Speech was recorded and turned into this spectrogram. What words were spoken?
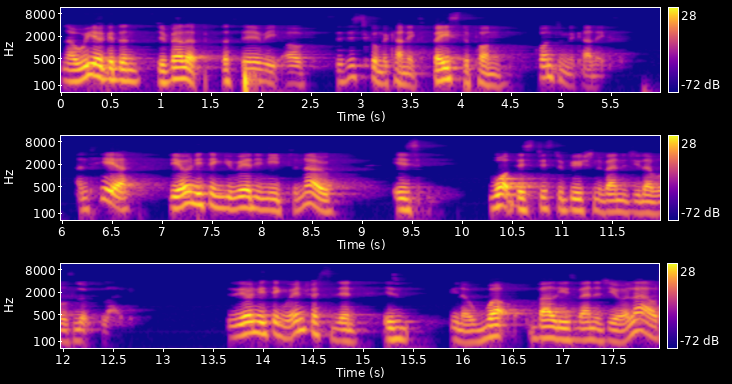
Now we are going to develop a theory of statistical mechanics based upon quantum mechanics. And here, the only thing you really need to know is what this distribution of energy levels looks like. The only thing we're interested in is, you know, what values of energy are allowed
